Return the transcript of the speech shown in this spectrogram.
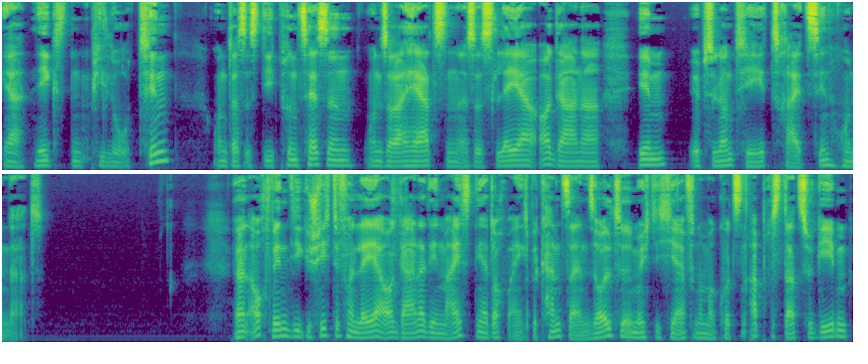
ja, nächsten Pilotin. Und das ist die Prinzessin unserer Herzen. Es ist Leia Organa im YT 1300. Ja, und auch wenn die Geschichte von Leia Organa den meisten ja doch eigentlich bekannt sein sollte, möchte ich hier einfach nochmal kurz einen Abriss dazu geben,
